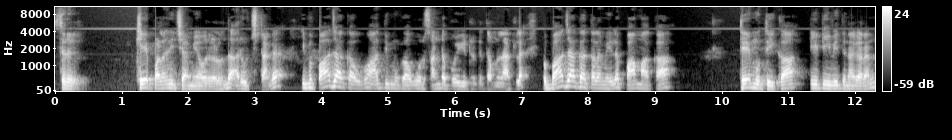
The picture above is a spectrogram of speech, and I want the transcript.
திரு கே பழனிசாமி அவர்கள் வந்து அறிவிச்சிட்டாங்க. இப்போ பாஜகவுக்கும் அதிமுகவுக்கும் ஒரு சண்டை போய்கிட்டு இருக்கு தமிழ்நாட்டில். இப்போ பாஜக தலைமையில் பாமக தேமுதிக டிடிவி தினகரன்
